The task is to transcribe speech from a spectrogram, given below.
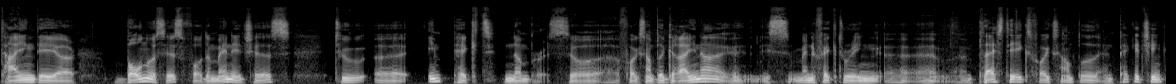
tying their bonuses for the managers to uh, impact numbers. So, uh, for example, Greiner uh, is manufacturing uh, uh, plastics, for example, and packaging.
